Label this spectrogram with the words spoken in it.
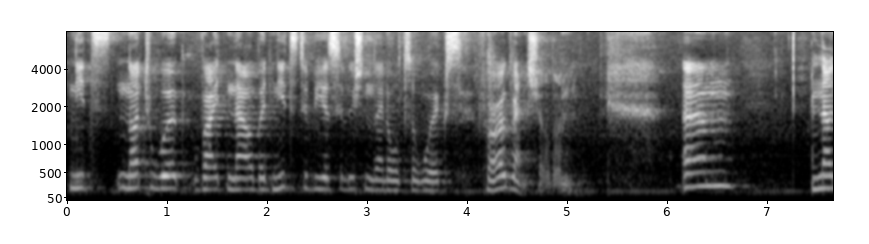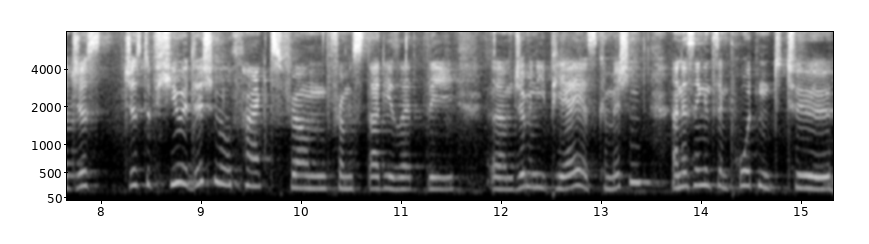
needs not to work right now, but needs to be a solution that also works for our grandchildren. Um, now, just just a few additional facts from, from a study that the um, German EPA has commissioned, and I think it's important to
